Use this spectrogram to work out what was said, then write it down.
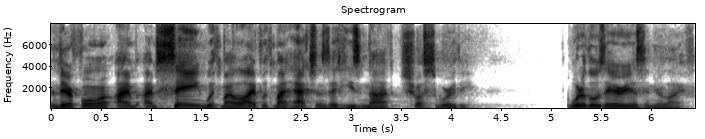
And therefore, I'm, I'm saying with my life, with my actions, that he's not trustworthy. What are those areas in your life?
